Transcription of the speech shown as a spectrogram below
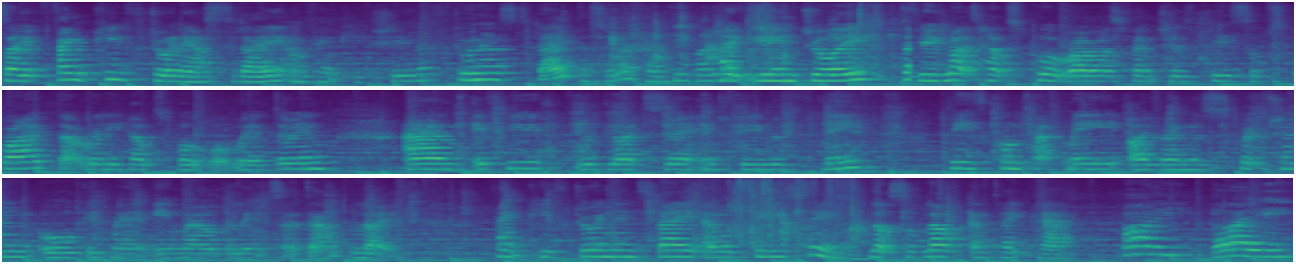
So thank you for joining us today and thank you Sheila for joining us today. That's all right, thank you very much. hope you enjoyed. If you'd like to help support Rara's Ventures, please subscribe. That really helps support what we're doing. And if you would like to do an interview with me, please contact me either in the description or give me an email. The links are down below. Thank you for joining today and we'll see you soon. Lots of love and take care. Bye. Bye.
